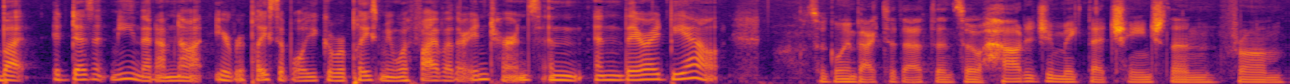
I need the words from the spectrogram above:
But it doesn't mean that I'm not irreplaceable. You could replace me with five other interns and, and there I'd be out. So going back to that then, so how did you make that change then from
